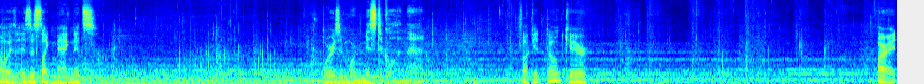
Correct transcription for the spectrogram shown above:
Oh, is, is this like magnets? Or is it more mystical than that? Fuck it, don't care. Alright,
